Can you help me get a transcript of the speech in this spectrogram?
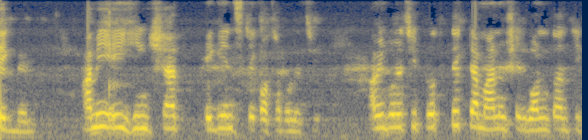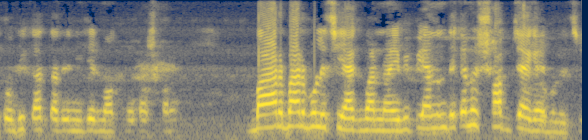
দেখবেন। আমি এই হিংসার এগেনস্টে কথা বলেছি। আমি বলেছি, প্রত্যেকটা মানুষের গণতান্ত্রিক অধিকার তাদের নিজের মত প্রকাশ করা। বারবার বলেছি, একবার নয় এবিপি আনন্দে কেন সব জায়গায় বলেছি।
